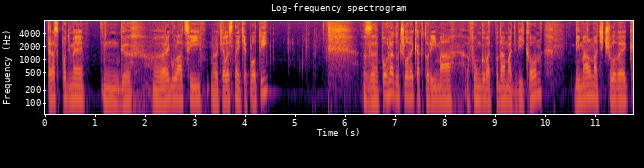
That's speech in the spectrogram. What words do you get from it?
teraz poďme k e, regulácii e, telesnej teploty. Z pohľadu človeka, ktorý má fungovať, podávať výkon, by mal mať človek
